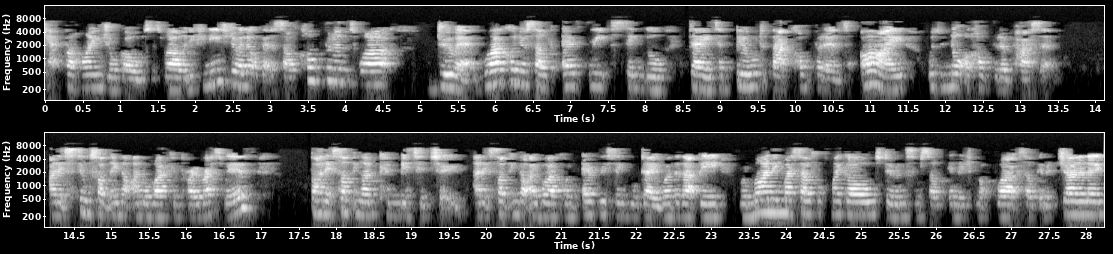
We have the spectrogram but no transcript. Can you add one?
get behind your goals as well. And if you need to do a little bit of self-confidence work, do it. Work on yourself every single day to build that confidence. I was not a confident person and it's still something that I'm a work in progress with, but it's something I'm committed to, and it's something that I work on every single day, whether that be reminding myself of my goals, doing some self-image work, self-image journaling,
